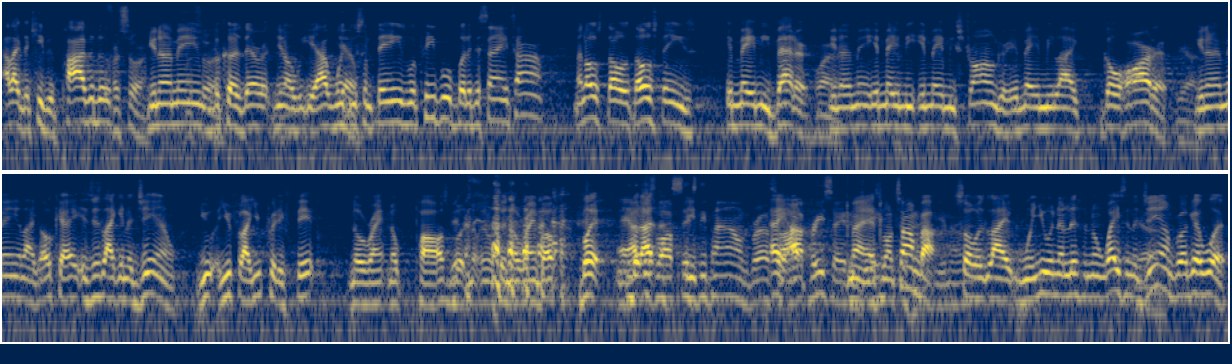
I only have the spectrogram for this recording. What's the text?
I like to keep it positive. For sure. You know what I mean? sure. Because there, you know, yeah, I went Yeah. through some things with people, but at the same time, man, those those those things it made me better. Right. You know what I mean? It made me it made me stronger. It made me like go harder. Yeah. You know what I mean? Like okay, it's just like in the gym. You you feel like you're pretty fit. No rain, no pause, but no, you know, what I'm saying, no rainbow. But Hey, I but just lost 60 pounds, bro. So I, appreciate it. Man, G. that's what I'm talking about. You know? So it's like when you in there lifting them weights in the Yeah. gym, bro. Get what?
